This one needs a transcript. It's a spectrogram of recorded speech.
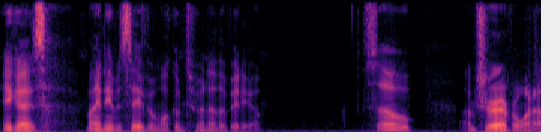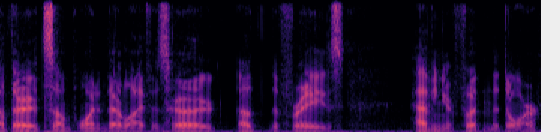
Hey guys, my name is Dave and welcome to another video. So, I'm sure everyone out there at some point in their life has heard of the phrase, having your foot in the door.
